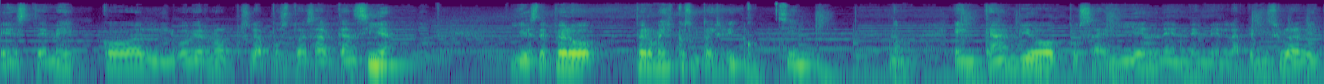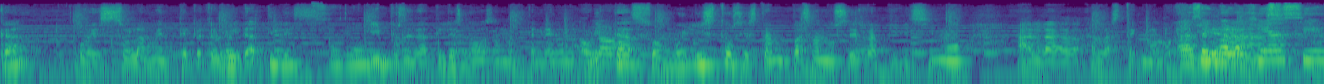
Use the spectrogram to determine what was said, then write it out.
Este, México, el gobierno pues, le apostó a esa alcancía. Y este, pero, pero México es un país rico. Sí. ¿no? En cambio, pues ahí en, en, la península arábica, pues solamente petróleo y dátiles. y pues de dátiles no vas a mantener una. Ahorita son muy listos y están pasándose rapidísimo a, la, a las tecnologías. A las tecnologías, sí.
